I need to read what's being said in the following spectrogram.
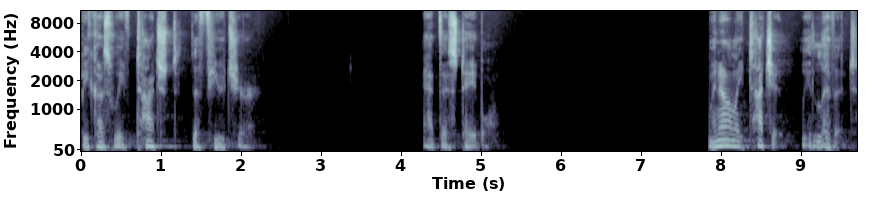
because we've touched the future at this table. We not only touch it, we live it.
